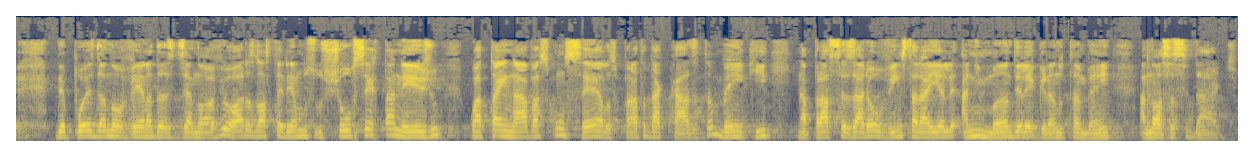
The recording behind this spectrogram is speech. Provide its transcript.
depois da novena das 19 horas, nós teremos o show sertanejo com a Tainá Vasconcelos, prata da casa também, aqui na Praça Cesário Alvim, estará aí animando e alegrando também a nossa cidade.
